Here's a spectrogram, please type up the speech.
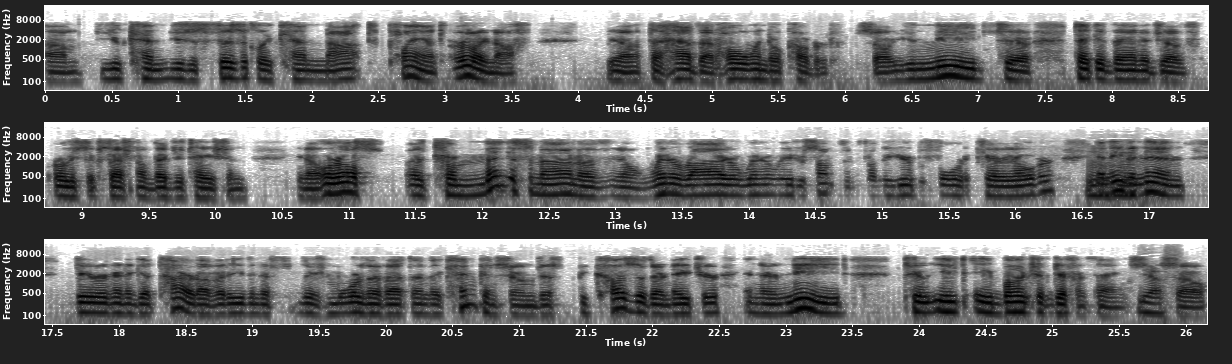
um, you can you just physically cannot plant early enough you know, to have that whole window covered. So you need to take advantage of early successional vegetation, you know, or else a tremendous amount of, you know, winter rye or winter wheat or something from the year before to carry over. Mm-hmm. And even then, deer are going to get tired of it, even if there's more of that than they can consume just because of their nature and their need to eat a bunch of different things. Yes. So,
